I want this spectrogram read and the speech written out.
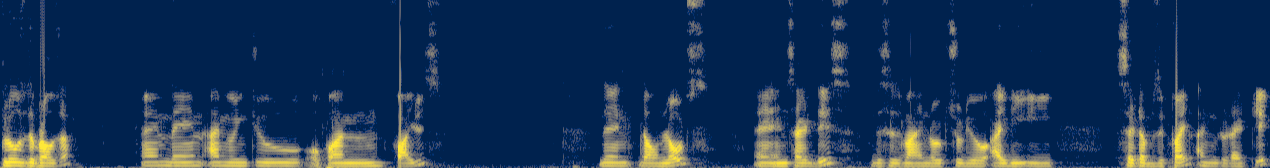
Close the browser. And then I'm going to open files. Then downloads. And inside this this is my Android Studio IDE setup zip file. I'm going to right click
